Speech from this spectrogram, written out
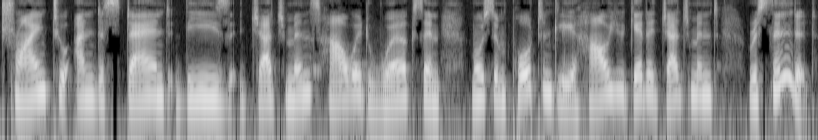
trying to understand these judgments, how it works, and most importantly, how you get a judgment rescinded.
